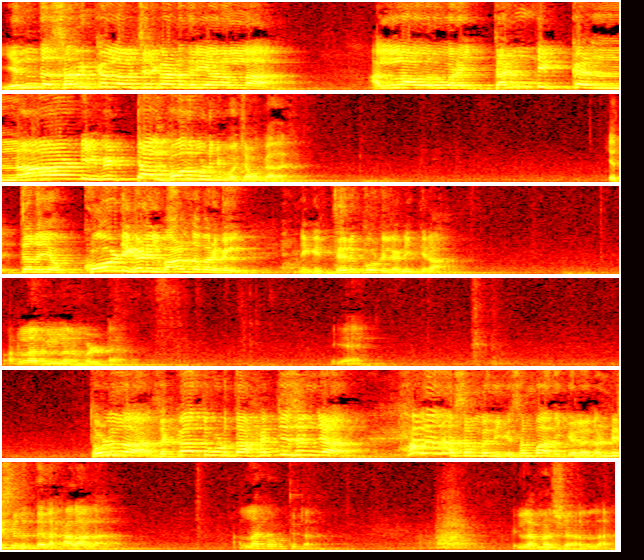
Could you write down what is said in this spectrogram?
எந்த சர்க்கிள்ல வச்சிருக்கான்னு தெரியாது அல்லாஹ் அல்லாஹ் ஒருவரை தண்டிக்க நாடி விட்டால் போது முடிஞ்சு போச்சு அவங்க கதை. எத்தனையோ கோடிகளில் வாழ்ந்தவர்கள் இன்னைக்கு தெருக்கோடியில் நிற்கிறான் வரலாறு இல்லை நம்மள்ட்ட. ஏன்? தொழுதா ஜக்காத்து கொடுத்தா ஹஜ்ஜு செஞ்சா ஹலாலா சம்பாதிக்க சம்பாதிக்கல நன்றி செலுத்தல ஹலாலா. அல்லாஹ் கொடுத்துட்டான். இல்ல மஷா அல்லாஹ்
